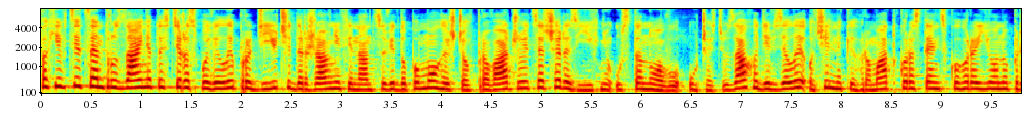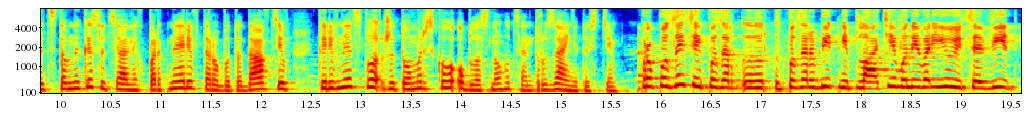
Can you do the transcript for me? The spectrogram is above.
Фахівці центру зайнятості розповіли про діючі державні фінансові допомоги, що впроваджуються через їхню установу. Участь у заході взяли очільники громад Коростенського району, представники соціальних партнерів та роботодавців, керівництво Житомирського обласного центру зайнятості. Пропозиції по зар- заробітній платі вони варіюються від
